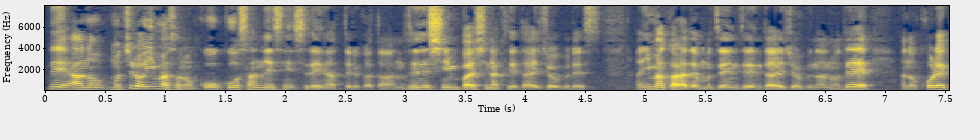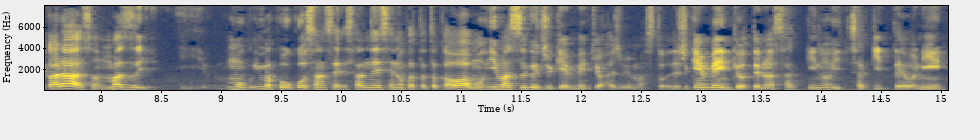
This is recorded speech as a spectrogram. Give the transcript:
で、あの、もちろん今その高校3年生にすでになってる方は全然心配しなくて大丈夫です。今からでも全然大丈夫なので、あの、これからその、まず、もう今高校 3, 3年生の方とかはもう今すぐ受験勉強を始めますと。で受験勉強っていうのはさっきの、さっき言ったように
